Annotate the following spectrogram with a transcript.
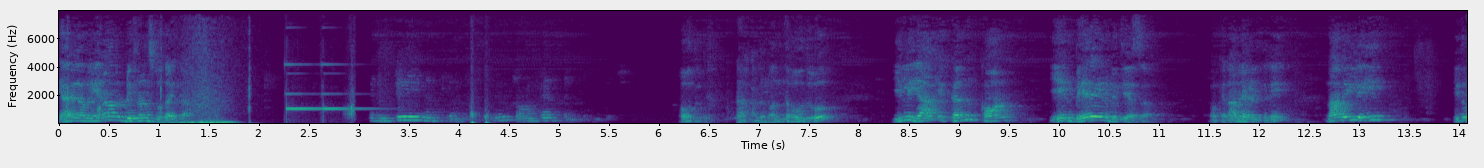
ಯಾರಿಗಾದ್ರೂ ಏನಾದ್ರು ಡಿಫ್ರೆನ್ಸ್ ಗೊತ್ತಾಯ್ತಾ. ಹೌದು. ಅದು ಬಂತ ಹೌದು. ಇಲ್ಲಿ ಯಾಕೆ ಕನ್ ಕಾನ್ ಏನ್ ಬೇರೆ ಏನು ವ್ಯತ್ಯಾಸ? ಓಕೆ ನಾನು ಹೇಳ್ತೀನಿ. ನಾನು ಇಲ್ಲಿ ಇದು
